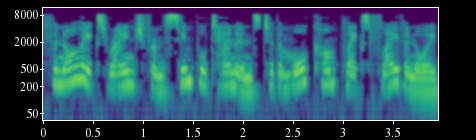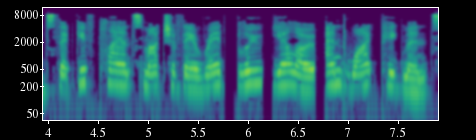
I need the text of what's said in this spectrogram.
Phenolics range from simple tannins to the more complex flavonoids that give plants much of their red, blue, yellow, and white pigments.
